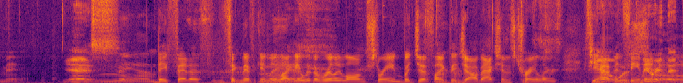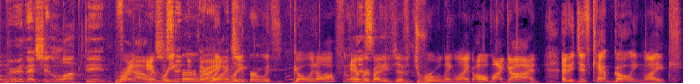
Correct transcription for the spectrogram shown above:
Man, Yes. man. they fed us significantly. Like it was a really long stream, but just like the mm-hmm. job actions trailer, if you Yo, haven't was seen We it, were in that. We were in that shit locked in. For right? Hours, And Reaper, there when watching. Reaper was going off, everybody's Listening. just drooling, like, "Oh my god!" And it just kept going, like.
